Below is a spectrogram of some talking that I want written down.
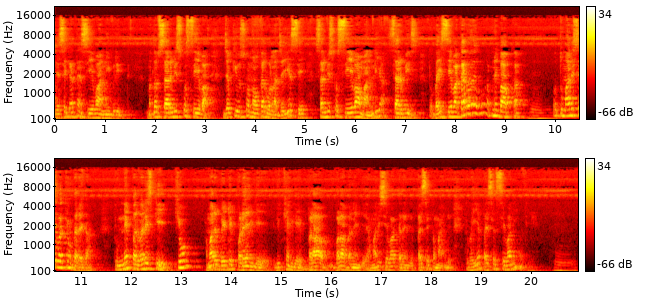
जैसे कहते हैं सेवा निवृत्त। मतलब सर्विस को सेवा जबकि उसको नौकर बोलना चाहिए से सर्विस को सेवा मान लिया सर्विस तो भाई सेवा कर रहा है वो अपने बाप का। वो तुम्हारी सेवा क्यों करेगा? तुमने परवरिश की। क्यों? हमारे बेटे पढ़ेंगे लिखेंगे बड़ा बड़ा बनेंगे हमारी सेवा करेंगे पैसे कमाएँगे। तो भैया पैसे सेवा नहीं होती है।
